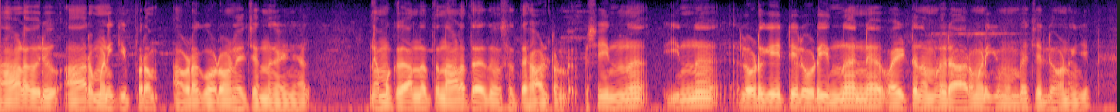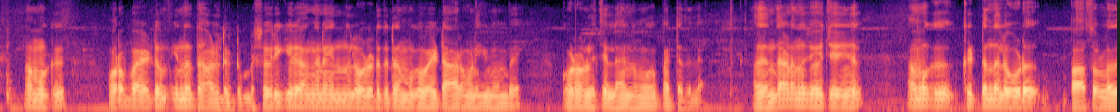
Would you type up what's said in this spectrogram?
നാളെ ഒരു ആറ് മണിക്കിപ്പുറം അവിടെ ഗോഡൗണിൽ ചെന്ന് കഴിഞ്ഞാൽ നമുക്ക് അന്നത്തെ നാളത്തെ ദിവസത്തെ ഹാൾട്ടുണ്ട് പക്ഷേ ഇന്ന് ഇന്ന് ലോഡ് കയറ്റിയ ലോഡ് ഇന്ന് തന്നെ വൈകിട്ട് നമ്മളൊരു ആറ് മണിക്ക് മുമ്പേ ചെല്ലുവാണെങ്കിൽ നമുക്ക് ഉറപ്പായിട്ടും ഇന്നത്തെ ഹാൾട്ട് കിട്ടും. പക്ഷേ ഒരിക്കലും അങ്ങനെ ഇന്ന് ലോഡ് എടുത്തിട്ട് നമുക്ക് വൈകിട്ട് ആറ് മണിക്ക് മുമ്പേ ഗോഡൗണിൽ ചെല്ലാൻ നമുക്ക് പറ്റത്തില്ല. അതെന്താണെന്ന് ചോദിച്ചു കഴിഞ്ഞാൽ നമുക്ക് കിട്ടുന്ന ലോഡ് പാസ് ഉള്ളത്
